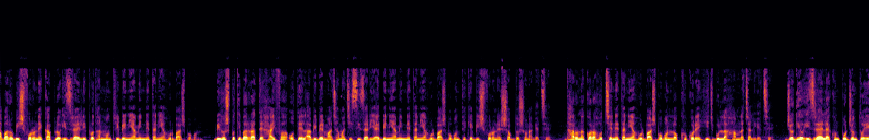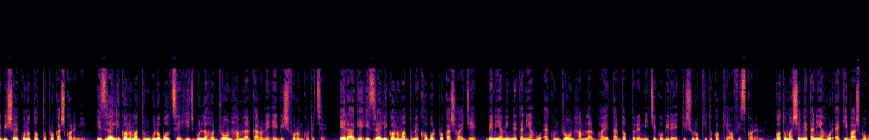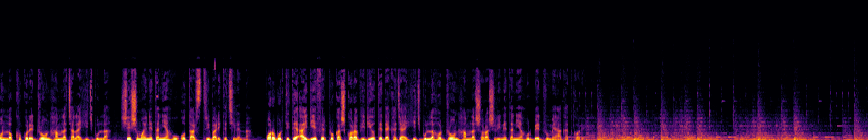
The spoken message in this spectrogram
আবারও বিস্ফোরণে কাঁপল ইসরায়েলি প্রধানমন্ত্রী বেনিয়ামিন নেতানিয়াহুর বাসভবন। বৃহস্পতিবার রাতে হাইফা ও তেল আবিবের মাঝামাঝি সিজারিয়ায় বেনিয়ামিন নেতানিয়াহুর বাসভবন থেকে বিস্ফোরণের শব্দ শোনা গেছে। ধারণা করা হচ্ছে নেতানিয়াহুর বাসভবন লক্ষ্য করে হিজবুল্লাহ হামলা চালিয়েছে। যদিও ইসরায়েল এখন পর্যন্ত এ বিষয়ে কোনো তথ্য প্রকাশ করেনি। ইসরায়েলি গণমাধ্যমগুলো বলছে, হিজবুল্লাহ ড্রোন হামলার কারণে এই বিস্ফোরণ ঘটেছে। এর আগে ইসরায়েলি গণমাধ্যমে খবর প্রকাশ হয় যে, বেনিয়ামিন নেতানিয়াহু এখন ড্রোন হামলার ভয়ে তার দপ্তরের নিচে গভীরে একটি সুরক্ষিত কক্ষে অফিস করেন। গত মাসে নেতানিয়াহুর একই বাসভবন লক্ষ্য করে ড্রোন হামলা চালায় হিজবুল্লাহ। সে সময় নেতানিয়াহু ও তার স্ত্রী বাড়িতে ছিলেন না। পরবর্তীতে আইডিএফের প্রকাশ করা ভিডিওতে দেখা যায় হিজবুল্লাহর ড্রোন হামলা সরাসরি নেতানিয়াহুর বেডরুমে আঘাত করে।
